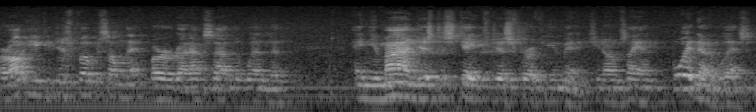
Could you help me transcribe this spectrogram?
or all, you can just focus on that bird right outside the window and your mind just escapes just for a few minutes. You know what I'm saying? Boy, isn't that a blessing.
